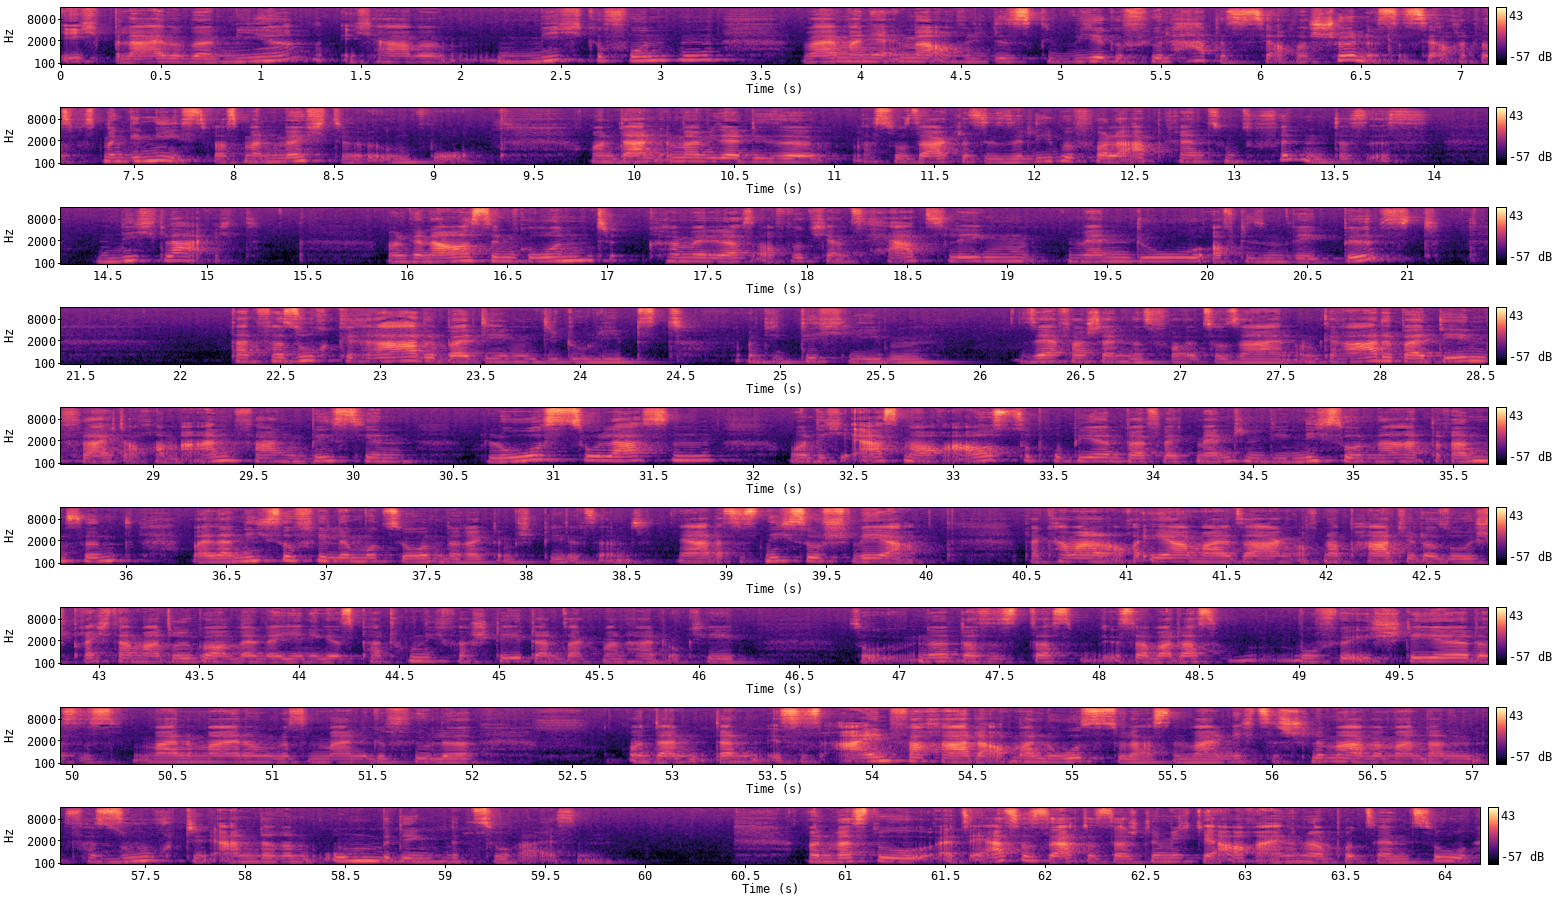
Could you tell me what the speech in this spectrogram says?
ich bleibe bei mir, ich habe mich gefunden, weil man ja immer auch dieses Wir-Gefühl hat. Das ist ja auch was Schönes, das ist ja auch etwas, was man genießt, was man möchte irgendwo. Und dann immer wieder diese, was du sagtest, diese liebevolle Abgrenzung zu finden, das ist nicht leicht. Und genau aus dem Grund können wir dir das auch wirklich ans Herz legen, wenn du auf diesem Weg bist, dann versuch gerade bei denen, die du liebst und die dich lieben, sehr verständnisvoll zu sein und gerade bei denen vielleicht auch am Anfang ein bisschen loszulassen und dich erstmal auch auszuprobieren bei vielleicht Menschen, die nicht so nah dran sind, weil da nicht so viele Emotionen direkt im Spiel sind. Ja, das ist nicht so schwer. Da kann man dann auch eher mal sagen, auf einer Party oder so, ich spreche da mal drüber und wenn derjenige es partout nicht versteht, dann sagt man halt, okay, So, ne, das ist, das ist aber das, wofür ich stehe, das ist meine Meinung, das sind meine Gefühle. Und dann, dann ist es einfacher, da auch mal loszulassen, weil nichts ist schlimmer, wenn man dann versucht, den anderen unbedingt mitzureißen. Und was du als erstes sagtest, da stimme ich dir auch 100% zu.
